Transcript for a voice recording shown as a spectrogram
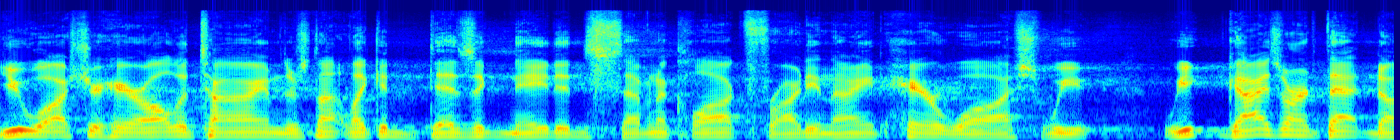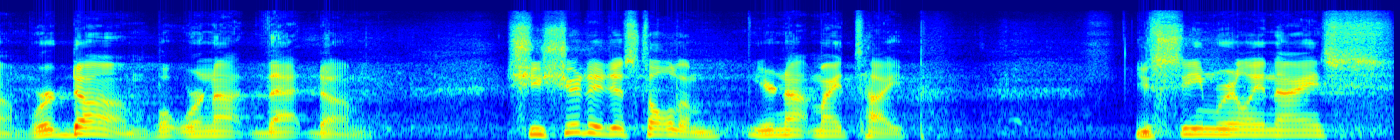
You wash your hair all the time. There's not like a designated seven o'clock Friday night hair wash. We, we guys aren't that dumb. We're dumb, but we're not that dumb. She should have just told him, You're not my type. You seem really nice,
